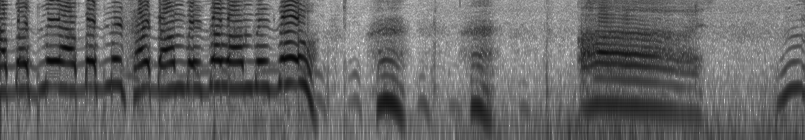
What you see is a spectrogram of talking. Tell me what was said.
આબદ નહીં આબદ નહીં સાહેબ આમ વઈ જાવ આમ વઈ જાવ. હાશ. હમ,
